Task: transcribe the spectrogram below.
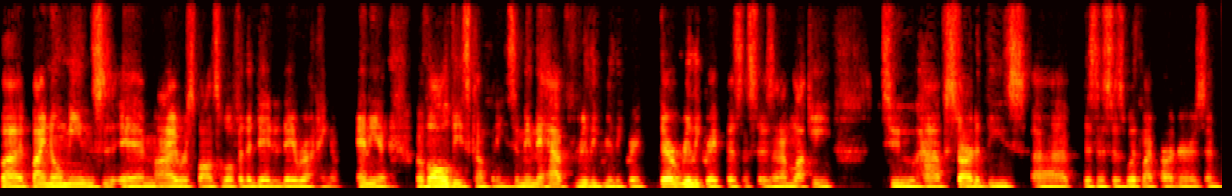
But by no means am I responsible for the day-to-day running of any of all these companies. I mean, they have really, really great. They're really great businesses, and I'm lucky to have started these uh, businesses with my partners and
